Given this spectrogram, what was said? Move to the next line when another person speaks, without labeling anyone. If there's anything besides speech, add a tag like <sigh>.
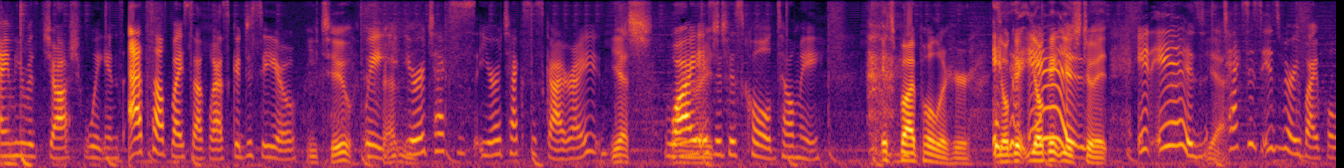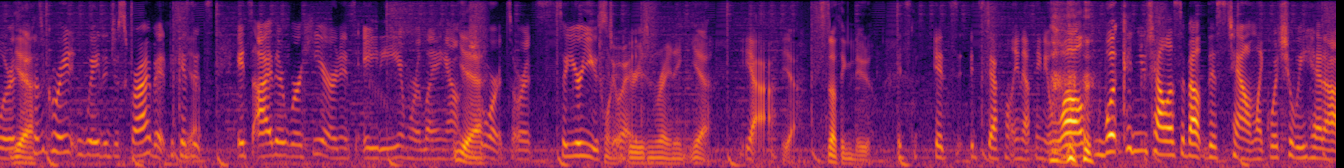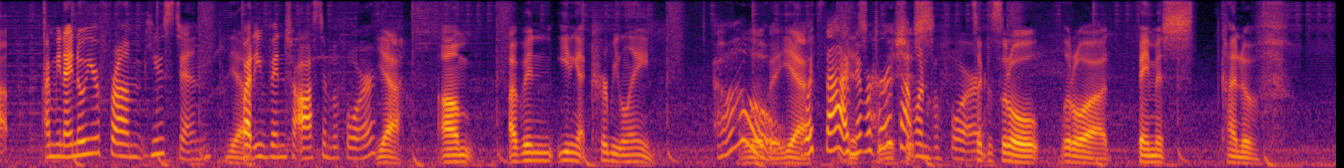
I'm here with Josh Wiggins at South by Southwest. Good to see you.
You too. Thanks
Wait,
having me.
you're a Texas you're a Texas guy, right?
yes.
Why is it this cold? Tell me.
It's bipolar here. <laughs> You'll get you'll get used to it.
It is.
Yeah.
Texas is very bipolar.
Yeah.
That's a great way to describe it because
Yeah.
it's it's either we're here and it's 80 and we're laying out
Yeah.
shorts, or it's so you're used to it.
degrees and raining. Yeah.
Yeah.
Yeah. It's nothing new.
It's it's it's definitely nothing new. Well, <laughs> what can you tell us about this town? Like, what should we hit up? I mean, I know you're from Houston,
Yeah.
but you've been to Austin before.
Yeah. Um, I've been eating at Kirby Lane
Oh,
bit. Yeah.
What's that? I've never heard that one before.
It's like this little little uh, famous kind of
